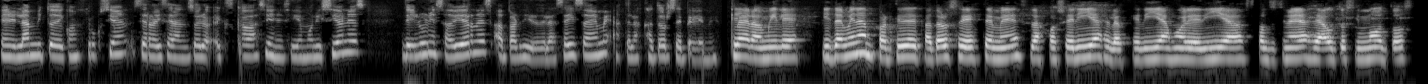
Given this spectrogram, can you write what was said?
en el ámbito de construcción se realizarán solo excavaciones y demoliciones de lunes a viernes a partir de las 6 a.m. hasta las 14 p.m. Claro, Mile. Y también a partir del 14 de este mes, las joyerías, relojerías, mueblerías, concesionarias de autos y motos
